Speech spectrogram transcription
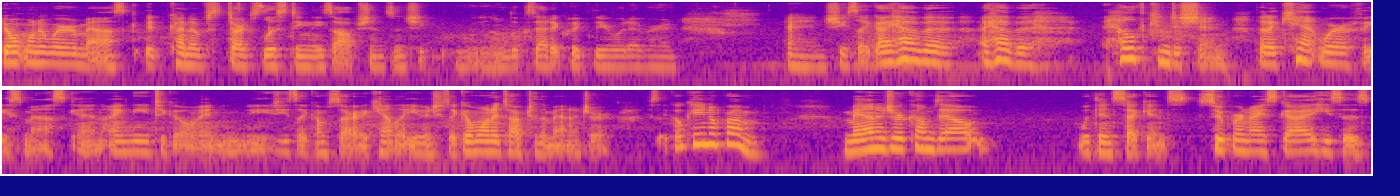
don't want to wear a mask. It kind of starts listing these options, and she you know looks at it quickly or whatever, and and she's like, "I have a I have a health condition that I can't wear a face mask and I need to go in." And he's like, "I'm sorry, I can't let you in." She's like, "I want to talk to the manager." He's like, "Okay, no problem." Manager comes out within seconds. Super nice guy. He says,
